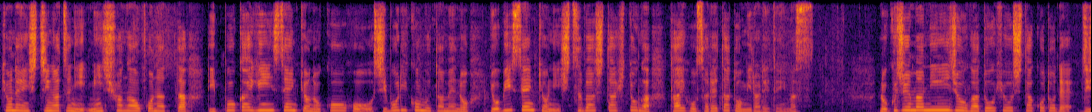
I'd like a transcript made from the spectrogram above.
去年7月に民主派が行った立法会議員選挙の候補を絞り込むための予備選挙に出馬した人が逮捕されたとみられています。60万人以上が投票したことで実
